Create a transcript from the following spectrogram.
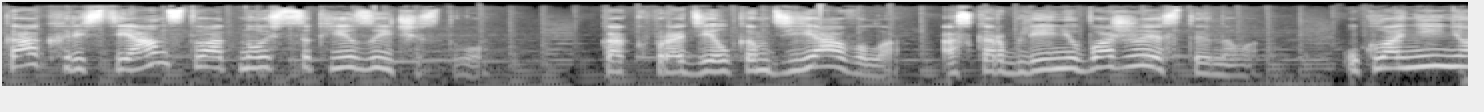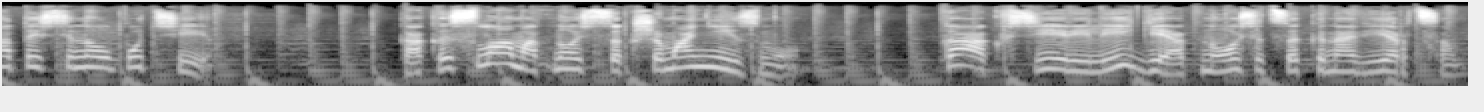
Как христианство относится к язычеству? Как к проделкам дьявола, оскорблению божественного, уклонению от истинного пути? Как ислам относится к шаманизму? Как все религии относятся к иноверцам?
